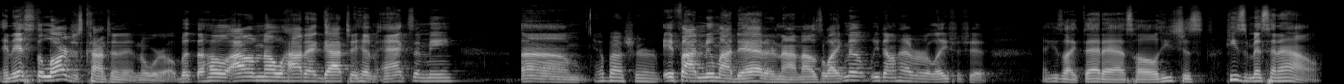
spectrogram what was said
And it's the largest continent in the world. But the whole, I don't know how that got to him asking me. Um, about your if I knew my dad or not. And I was like, nope, we don't have a relationship. And he's like, that asshole. He's just, he's missing out.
